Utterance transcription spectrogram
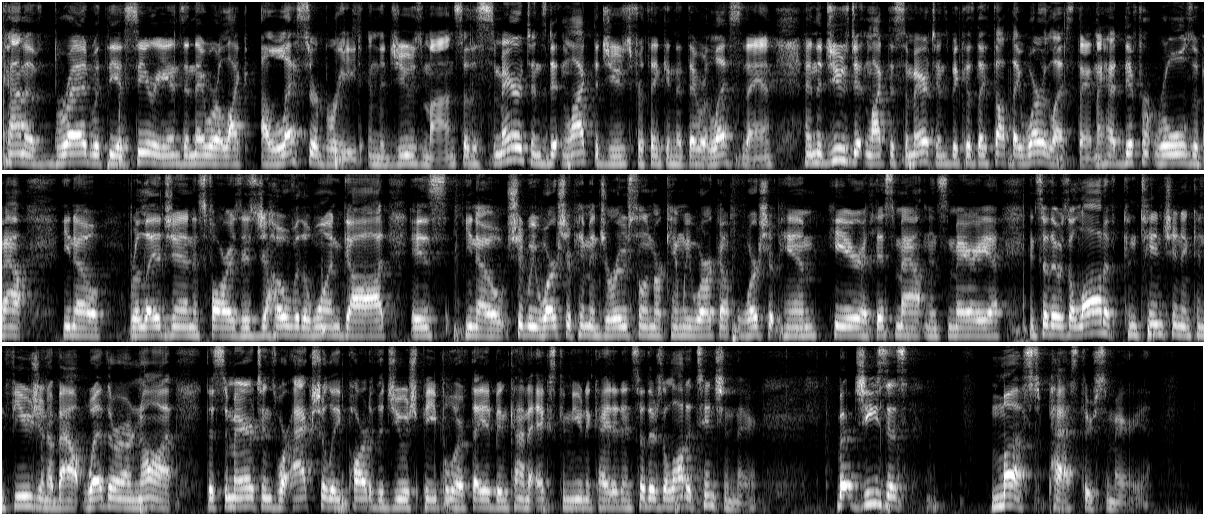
kind of bred with the Assyrians and they were like a lesser breed in the Jews' mind. So the Samaritans didn't like the Jews for thinking that they were less than, and the Jews didn't like the Samaritans because they thought they were less than. They had different rules about, you know, religion as far as is Jehovah the one God? Is, you know, should we worship him in Jerusalem or can we work up, worship him here at this mountain in Samaria? And so there was a lot of contention and confusion about whether or not the Samaritans were actually part of the Jewish people or if they had been kind of excommunicated. And so there's a lot of tension there. But Jesus must pass through Samaria,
